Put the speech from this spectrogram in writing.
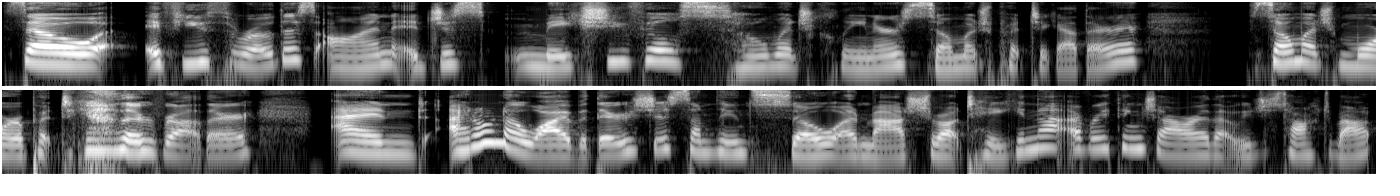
So if you throw this on, it just makes you feel so much cleaner, so much put together, so much more put together, rather. And I don't know why, but there's just something so unmatched about taking that everything shower that we just talked about,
